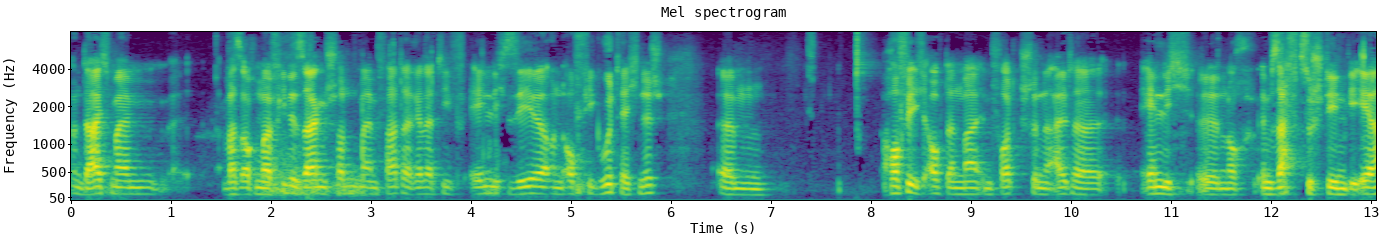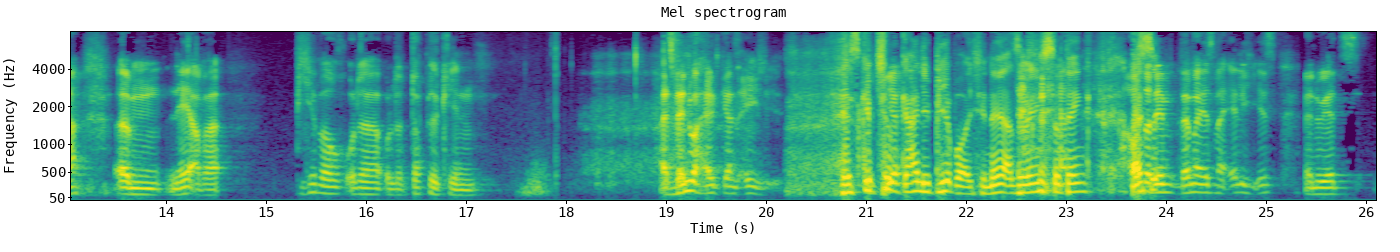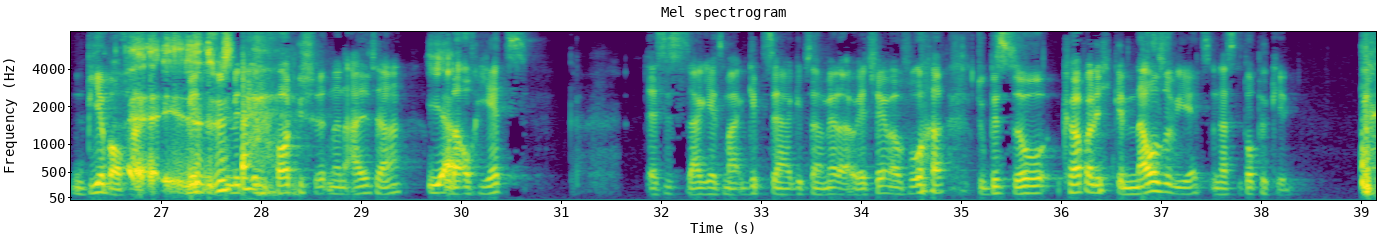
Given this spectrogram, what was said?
und da ich meinem, was auch immer viele sagen, schon meinem Vater relativ ähnlich sehe und auch figurtechnisch, ähm, hoffe ich auch dann mal im fortgeschrittenen Alter ähnlich äh, noch im Saft zu stehen wie er. Ähm, nee, aber Bierbauch oder, oder Doppelkinn. Also wenn du halt ganz ehrlich, Es gibt schon Bier- geile Bierbäuche, ne? Also wenn ich so denke, außerdem, wenn man jetzt mal ehrlich ist, wenn du jetzt einen Bierbauch hast, Äh, mit, mit im fortgeschrittenen Alter, ja, oder auch jetzt, es ist, sage ich jetzt mal, gibt's ja, gibt's ja mehr, aber jetzt stell dir mal vor, du bist so körperlich genauso wie jetzt und hast ein Doppelkinn.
